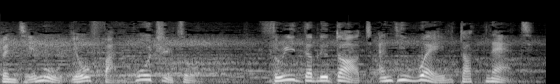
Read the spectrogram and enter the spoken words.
本节目由反播制作，three w dot antiwave dot net。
